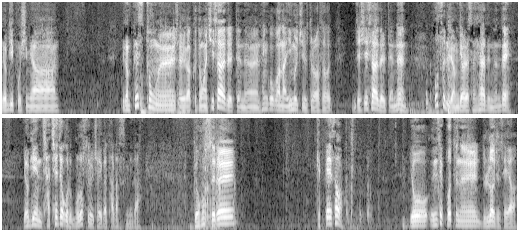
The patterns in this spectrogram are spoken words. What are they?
여기 보시면 이런 페스통을 저희가 그동안 씻어야 될 때는 헹구거나 이물질 들어서 이제 씻어야 될 때는 호스를 연결해서 해야 됐는데 여기엔 자체적으로 물호스를 저희가 달았습니다. 요 호스를 이렇게 빼서 요 은색 버튼을 눌러주세요.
